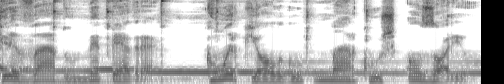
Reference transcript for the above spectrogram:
Gravado na pedra, com o arqueólogo Marcos Osório.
